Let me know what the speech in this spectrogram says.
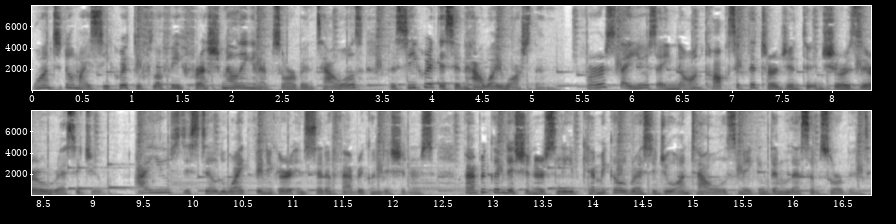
Want to know my secret to fluffy, fresh smelling, and absorbent towels? The secret is in how I wash them. First, I use a non toxic detergent to ensure zero residue. I use distilled white vinegar instead of fabric conditioners. Fabric conditioners leave chemical residue on towels, making them less absorbent.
